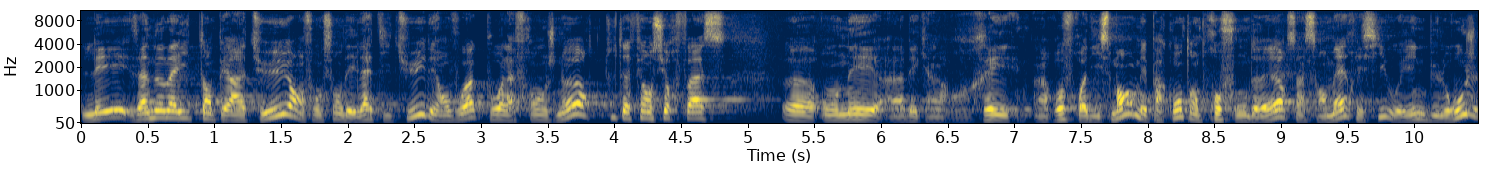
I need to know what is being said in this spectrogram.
les anomalies de température, en fonction des latitudes, et on voit que pour la frange nord, tout à fait en surface, euh, on est avec un, refroidissement, mais par contre en profondeur, 500 mètres, ici, vous voyez une bulle rouge.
